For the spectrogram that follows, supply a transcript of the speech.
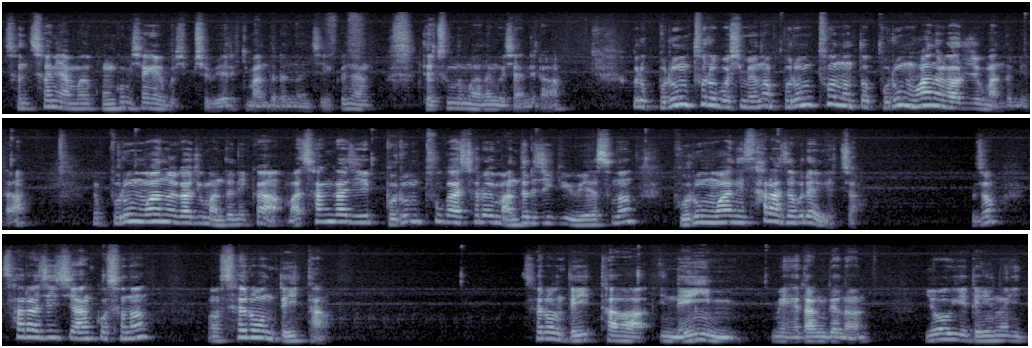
천천히 한번 곰곰이 생각해 보십시오. 왜 이렇게 만들었는지 그냥 대충 넘어가는 것이 아니라 그리고 브룸2를 보시면은 브룸2는 또 브룸1을 가지고 만듭니다. 브룸1을 가지고 만드니까 마찬가지 브룸2가 새로 만들어지기 위해서는 브룸1이 사라져 버려야겠죠. 그죠? 사라지지 않고서는 어, 새로운 데이터 새로운 데이터 이 name에 해당되는 여기에 되어 있는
